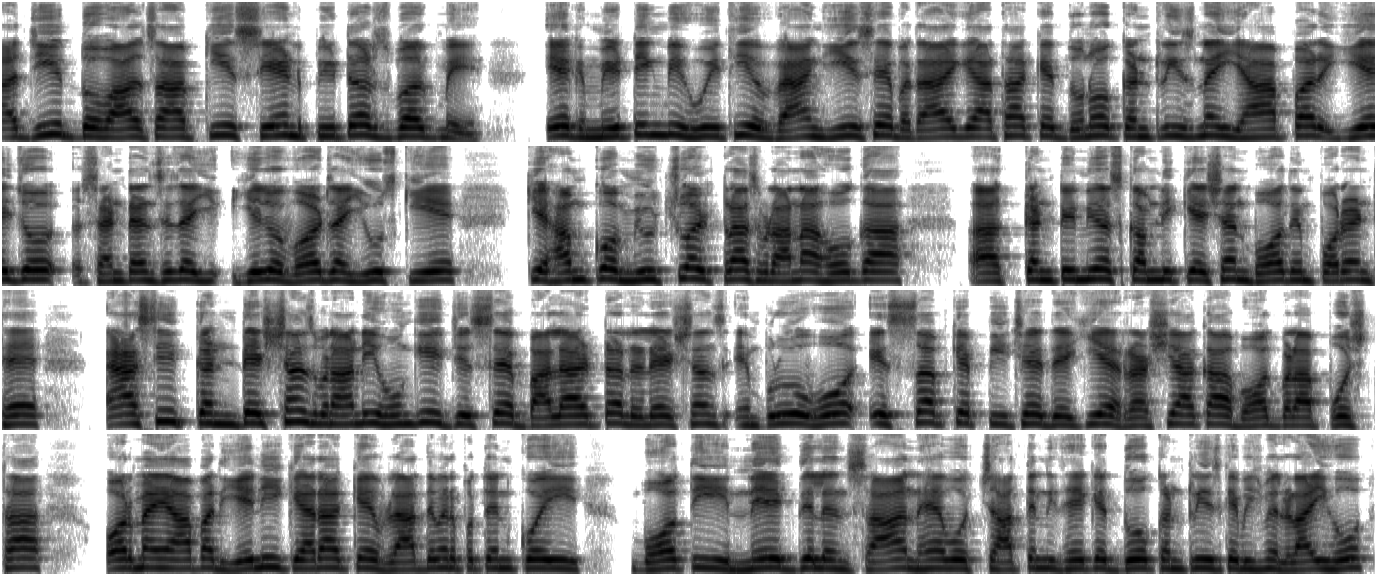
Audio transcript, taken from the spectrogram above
अजीत डोवाल साहब की सेंट पीटर्सबर्ग में एक मीटिंग भी हुई थी। वैंग यी से बताया गया था कि दोनों कंट्रीज़ ने यहाँ पर ये जो सेंटेंसेज है, ये जो वर्ड्स हैं यूज़ किए कि हमको म्यूचुअल ट्रस्ट बढ़ाना होगा कंटिन्यूस uh, कम्युनिकेशन बहुत इंपॉर्टेंट है। ऐसी कंडीशंस बनानी होंगी जिससे बायलैटरल रिलेशंस इंप्रूव हो। इस सब के पीछे देखिए रशिया का बहुत बड़ा पुश था। और मैं यहाँ पर ये नहीं कह रहा कि व्लादिमिर पुतिन कोई बहुत ही नेक दिल इंसान है। वो चाहते नहीं थे कि दो कंट्रीज़ के बीच में लड़ाई हो।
